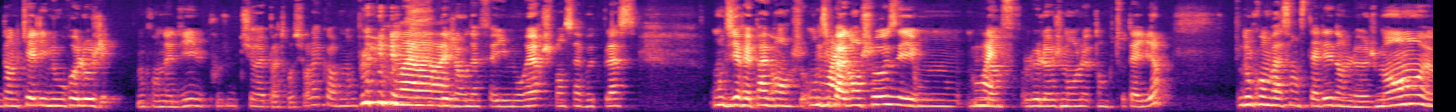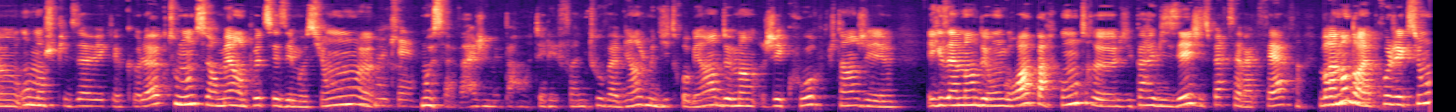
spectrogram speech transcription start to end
dans lequel ils nous relogeaient. Donc on a dit, ne tirez pas trop sur la corde non plus. ouais, ouais, ouais. Déjà, on a failli mourir, je pense à votre place. On dirait pas grand on dit pas grand chose et on, on offre le logement le temps que tout aille bien. Donc on va s'installer dans le logement, euh, on mange pizza avec le coloc, tout le monde se remet un peu de ses émotions. euh, moi, ça va, j'ai mes parents au téléphone, tout va bien. Je me dis trop bien. Demain, j'ai cours. Putain, j'ai euh, examen de hongrois. Par contre, euh, j'ai pas révisé. J'espère que ça va le faire. Enfin, vraiment, dans la projection,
